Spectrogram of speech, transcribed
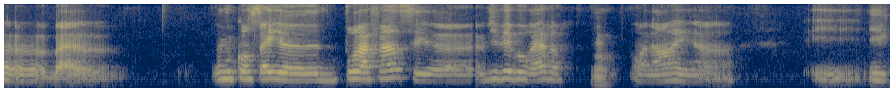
euh, bah, euh, mon conseil euh, pour la fin, c'est euh, vivez vos rêves. Mm. Voilà. Et, euh, et, et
